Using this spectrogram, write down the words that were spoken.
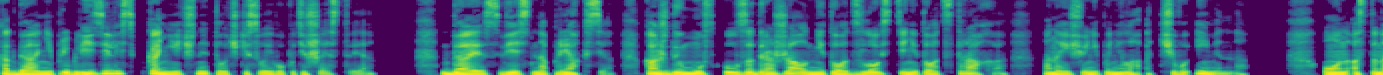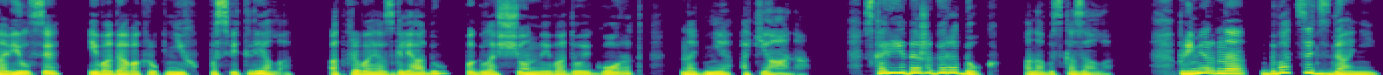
когда они приблизились к конечной точке своего путешествия. Дайес весь напрягся, каждый мускул задрожал не то от злости, не то от страха. Она еще не поняла, от чего именно. Он остановился и вода вокруг них посветлела, открывая взгляду поглощенный водой город на дне океана. Скорее даже городок, она бы сказала. Примерно 20 зданий,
